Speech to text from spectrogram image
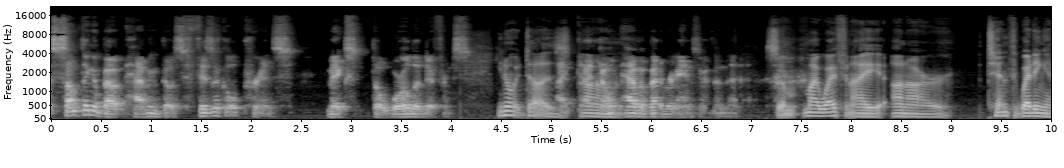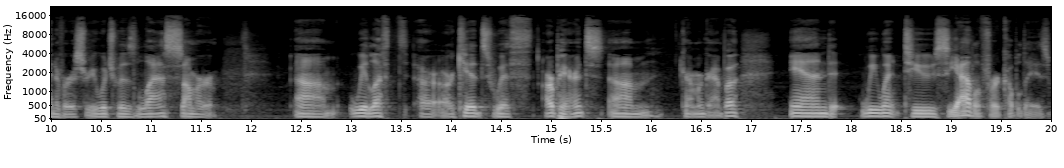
Something about having those physical prints makes the world a difference. you know it does. I, I Um, don't have a better answer than that. So my wife and I, on our tenth wedding anniversary, which was last summer, um, we left our, our kids with our parents, um, grandma and grandpa, and we went to Seattle for a couple days.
